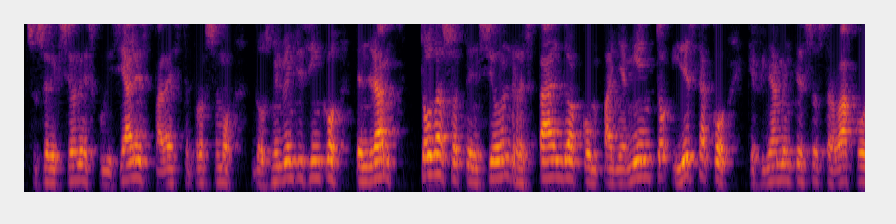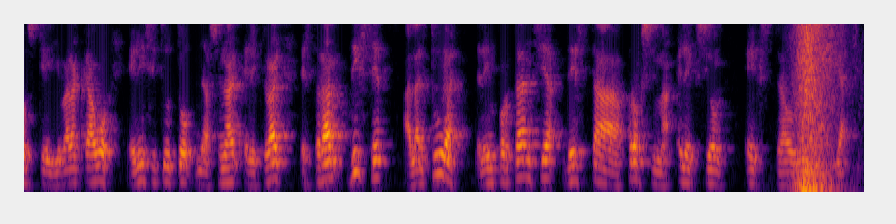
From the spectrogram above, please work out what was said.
sus elecciones judiciales para este próximo 2025 tendrán toda su atención, respaldo, acompañamiento y destacó que finalmente esos trabajos que llevará a cabo el Instituto Nacional Electoral estarán, dice, a la altura de la importancia de esta próxima elección extraordinaria.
